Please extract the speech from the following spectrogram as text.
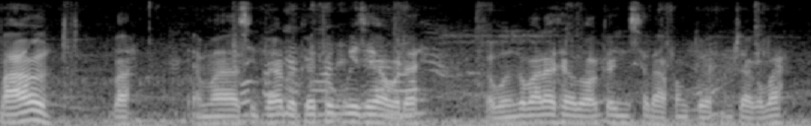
Bá ơi. Vâng em à, xin phép được kết thúc video ở đây cảm ơn các bác đã theo dõi kênh xe đạp phong tuyền. Em chào các bác.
